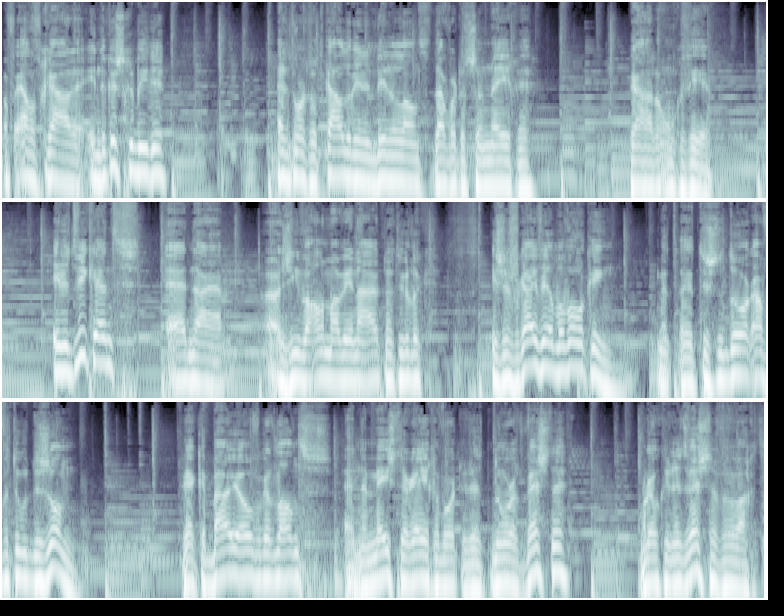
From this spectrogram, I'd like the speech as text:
of 11 graden in de kustgebieden. En het wordt wat kouder in het binnenland. Daar wordt het zo'n 9 graden ongeveer. In het weekend, en daar uh, zien we allemaal weer naar uit natuurlijk... is er vrij veel bewolking. Met uh, tussendoor af en toe de zon. Trekken buien over het land. En de meeste regen wordt in het noordwesten... maar ook in het westen verwacht.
